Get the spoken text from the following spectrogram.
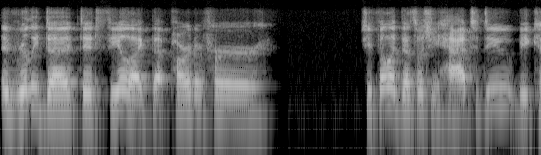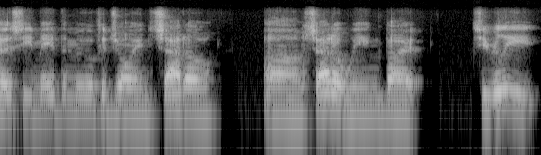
it really did, did feel like that part of her. She felt like that's what she had to do because she made the move to join Shadow, um, Shadow Wing, but she really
